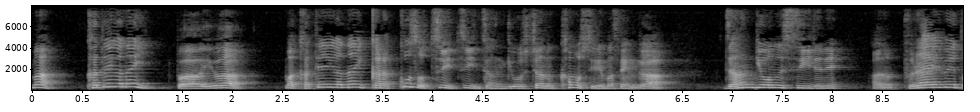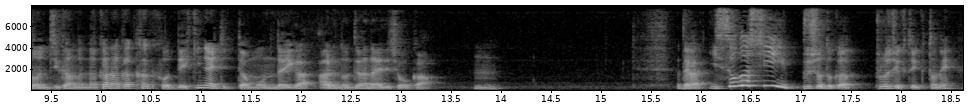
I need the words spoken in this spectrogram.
まあ家庭がない場合は、まあ、家庭がないからこそついつい残業しちゃうのかもしれませんが残業のしすぎでねあのプライベートの時間がなかなか確保できないといった問題があるのではないでしょうか、うん、だから忙しい部署とかプロジェクト行くとね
